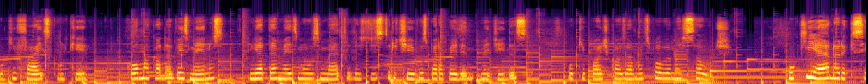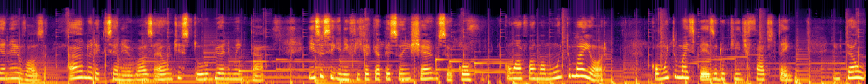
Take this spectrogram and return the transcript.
o que faz com que coma cada vez menos e até mesmo use métodos destrutivos para perder medidas, o que pode causar muitos problemas de saúde. O que é anorexia nervosa? A anorexia nervosa é um distúrbio alimentar. Isso significa que a pessoa enxerga o seu corpo com uma forma muito maior, com muito mais peso do que de fato tem então,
